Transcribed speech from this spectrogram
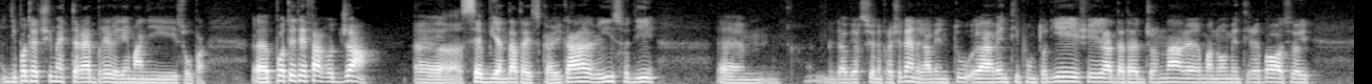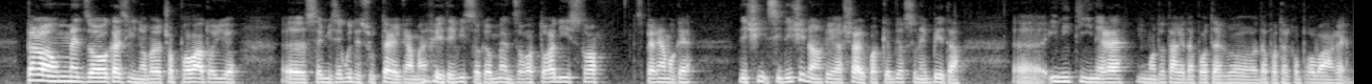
di poterci mettere a breve le mani sopra. Eh, potete farlo già eh, se vi andate a scaricare l'ISO di ehm, la versione precedente, la, 20, la 20.10, andate ad aggiornare manualmente i repository, però è un mezzo casino, però ci ho provato io, eh, se mi seguite su Telegram avete visto che ho mezzo rotto la distro, speriamo che dec- si decidano a rilasciare qualche versione beta eh, in itinere in modo tale da poterlo, da poterlo provare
